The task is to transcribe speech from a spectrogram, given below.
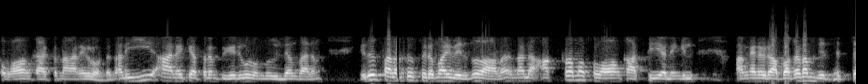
സ്വഭാവം കാട്ടുന്ന ആനകളുണ്ട്. എന്നാൽ ഈ ആനയ്ക്ക് അത്തരം പേരുകളൊന്നും ഇല്ല എന്നാലും ഇത് സ്ഥലത്ത് സ്ഥിരമായി വരുന്നതാണ്. എന്നാൽ അക്രമ സ്വഭാവം കാട്ടി അല്ലെങ്കിൽ അങ്ങനെ ഒരു അപകടം വിധിച്ച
